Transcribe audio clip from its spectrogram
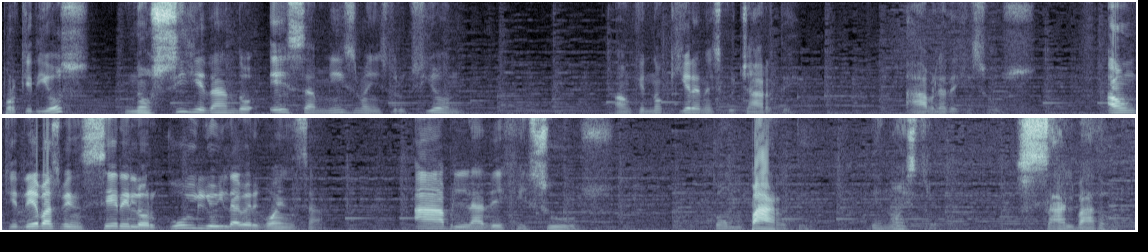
Porque Dios nos sigue dando esa misma instrucción. Aunque no quieran escucharte, habla de Jesús. Aunque debas vencer el orgullo y la vergüenza, habla de Jesús. Comparte de nuestro Salvador.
